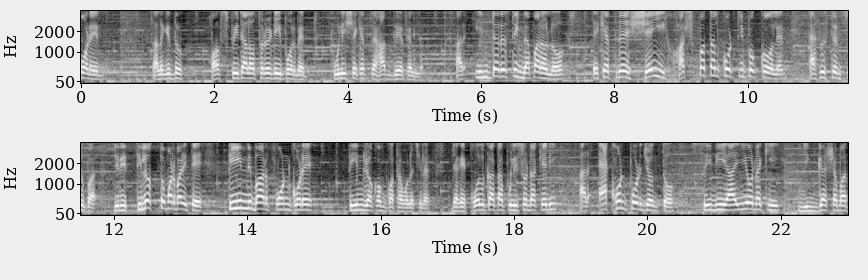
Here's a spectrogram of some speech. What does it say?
পড়েন, তাহলে কিন্তু হসপিটাল অথরিটি পড়বেন। পুলিশ সেক্ষেত্রে হাত ধুয়ে ফেলল। আর ইন্টারেস্টিং ব্যাপার হলো, এক্ষেত্রে সেই হাসপাতাল কর্তৃপক্ষ হলেন অ্যাসিস্ট্যান্ট সুপার যিনি তিলোত্তমার বাড়িতে তিনবার ফোন করে তিন রকম কথা বলেছিলেন, যাকে কলকাতা পুলিশও ডাকেনি, আর এখন পর্যন্ত সিবিআইও নাকি জিজ্ঞাসাবাদ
